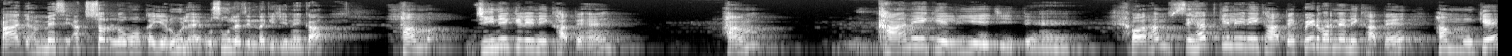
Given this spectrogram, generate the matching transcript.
आज हम में से अक्सर लोगों का ये रूल है, उसूल है ज़िंदगी जीने का, हम जीने के लिए नहीं खाते हैं, हम खाने के लिए जीते हैं और हम सेहत के लिए नहीं खाते, पेट भरने नहीं खाते, हम मुँह के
